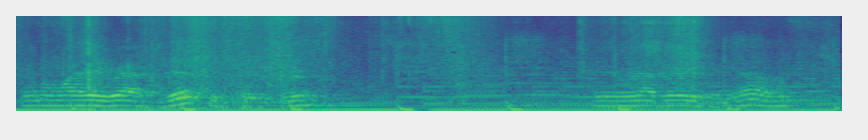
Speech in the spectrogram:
I don't know why they wrap this in paper. They wrap everything else.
